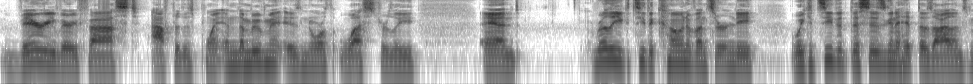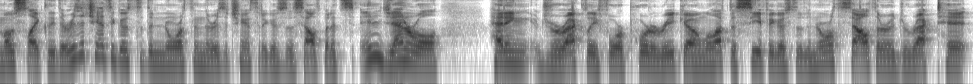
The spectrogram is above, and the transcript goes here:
very, very fast after this point. And the movement is northwesterly. And really, you can see the cone of uncertainty. We can see that this is going to hit those islands. Most likely, there is a chance it goes to the north and there is a chance that it goes to the south, but it's in general heading directly for Puerto Rico. And we'll have to see if it goes to the north, south, or a direct hit.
